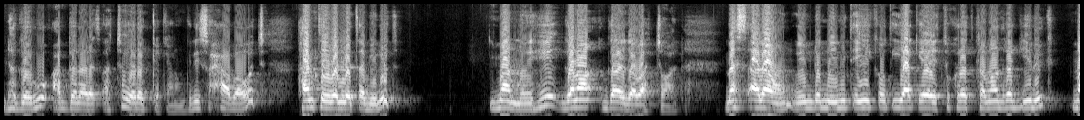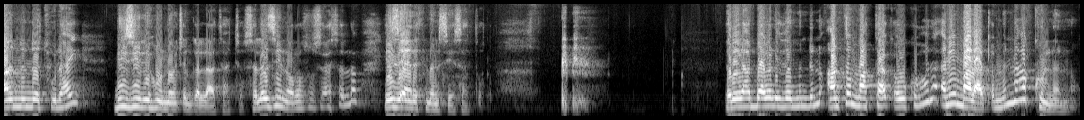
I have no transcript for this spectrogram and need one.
ነገሩ አገላለጻቸው የረቀቀ ነው። እንግዲህ ሰሓባዎች ከአንተ የበለጠ ቢሉት ማን ነው ይሄ? ገና ግራ ይገባቸዋል መስአላውን ወይም ደግሞ የሚጠይቀው ጥያቄ ላይ ትኩረት ከማድረግ ይልቅ ማንነቱ ላይ ቢዚ ሊሆን ነው ጭንቅላታቸው። ስለዚህ ነው ረሱል ሰለላሁ ዐለይሂ ወሰለም የዚህ አይነት መልስ የሰጡት። በሌላ አባባል ይዘ ምንድን ነው አንተም ማታቀው ከሆነ እኔም አላቅምና እኩል ነን ነው።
